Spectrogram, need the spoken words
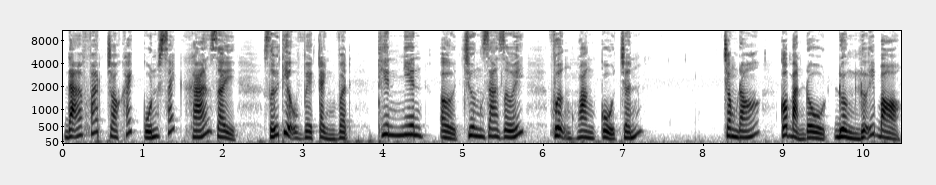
đã phát cho khách cuốn sách khá dày giới thiệu về cảnh vật thiên nhiên ở Trương Gia Giới, Phượng Hoàng Cổ Trấn. Trong đó có bản đồ đường lưỡi bò.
